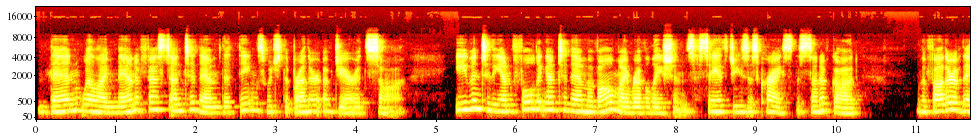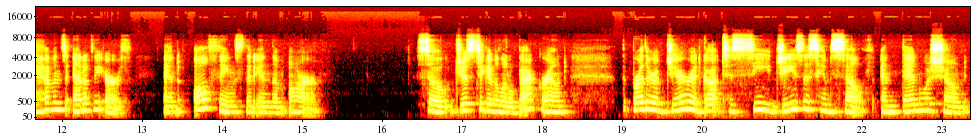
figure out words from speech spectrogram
Then will I manifest unto them the things which the brother of Jared saw, even to the unfolding unto them of all my revelations, saith Jesus Christ, the Son of God, the Father of the heavens and of the earth, and all things that in them are. So, just to give a little background, the brother of Jared got to see Jesus himself and then was shown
